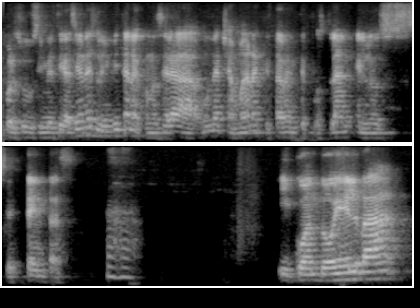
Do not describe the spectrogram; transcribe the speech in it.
por sus investigaciones, lo invitan a conocer a una chamana que estaba en Tepoztlán en los 70s. Ajá. Y cuando él va,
